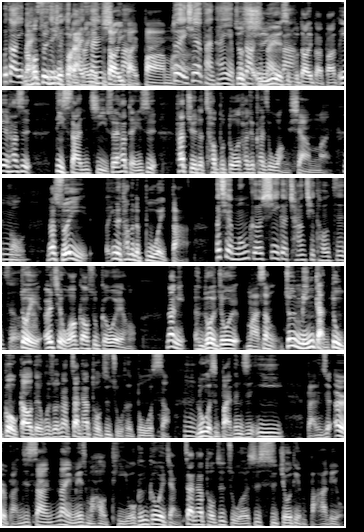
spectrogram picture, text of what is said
不到一百，然后最近反弹也不到一百八嘛，对，现在反弹也就十月是不到一百八，因为它是第三季，所以它等于是他觉得差不多，他就开始往下买哦，那所以。因为他们的部位大，而且蒙格是一个长期投资者。对，而且我要告诉各位哦，那你很多人就会马上就是敏感度够高的，或者说那占他投资组合多少？嗯，如果是百分之一、百分之二、百分之三，那也没什么好提。我跟各位讲，占他投资组合是十九点八六。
